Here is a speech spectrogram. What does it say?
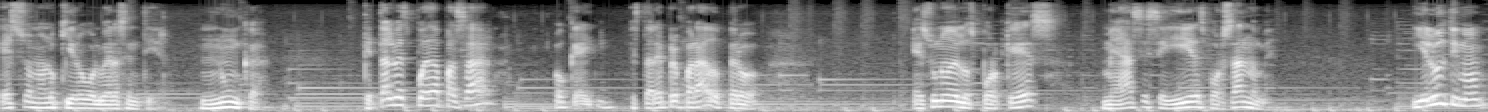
Eso no lo quiero volver a sentir. Nunca. Que tal vez pueda pasar. Ok, estaré preparado, pero es uno de los porqués me hace seguir esforzándome. Y el último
